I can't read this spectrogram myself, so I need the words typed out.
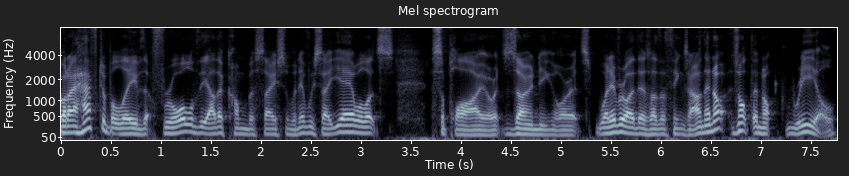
But I have to believe that for all of the other conversations, whenever we say, yeah, well, it's supply or it's zoning or it's whatever those other things are, and they're not, it's not they're not real,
